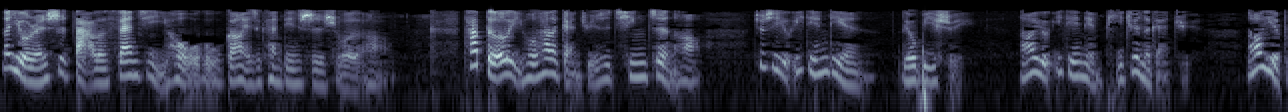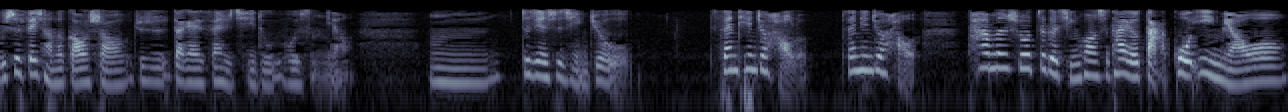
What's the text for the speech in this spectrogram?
那有人是打了三剂以后，我我刚刚也是看电视说的哈，他得了以后，他的感觉是轻症哈，就是有一点点流鼻水，然后有一点点疲倦的感觉，然后也不是非常的高烧，就是大概三十七度或者怎么样。嗯，这件事情就三天就好了，三天就好了。他们说这个情况是他有打过疫苗哦，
